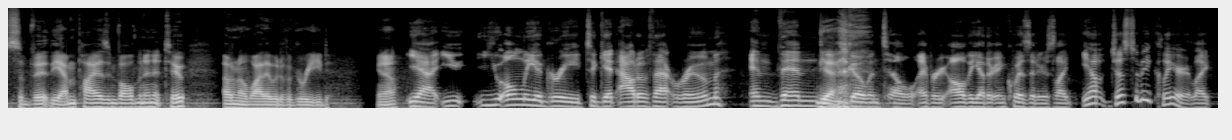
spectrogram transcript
subvert the empire's involvement in it too, I don't know why they would have agreed. You know? yeah, you you only agree to get out of that room, and then Yeah. you go and tell every all the other Inquisitors, like, yo, just to be clear, like,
